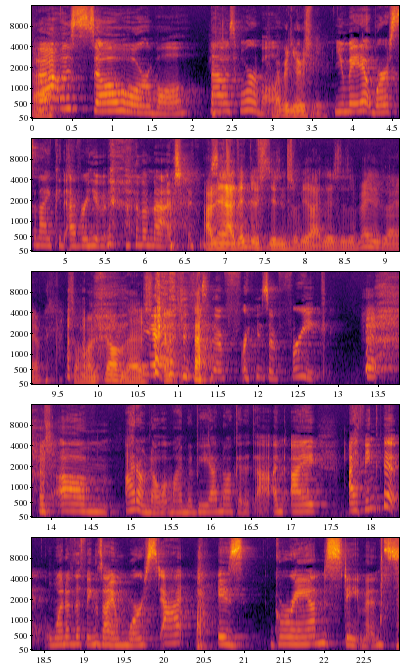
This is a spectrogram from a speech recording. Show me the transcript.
That was so horrible. That was what horrible. would yours be? You made it worse than I could ever even have imagined. I mean, I think the students would be like, "This is amazing! Someone film this." Yeah, they're fr- he's a freak. Um, I don't know what mine would be. I'm not good at that. I'm, I I think that one of the things I am worst at is grand statements.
